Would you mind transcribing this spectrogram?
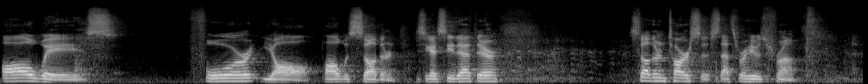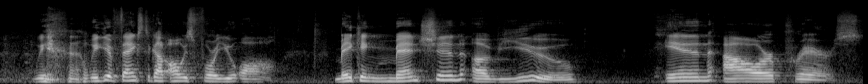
always for y'all. Paul was Southern. You guys see that there? Southern Tarsus, that's where he was from. We, we give thanks to God always for you all, making mention of you in our prayers,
